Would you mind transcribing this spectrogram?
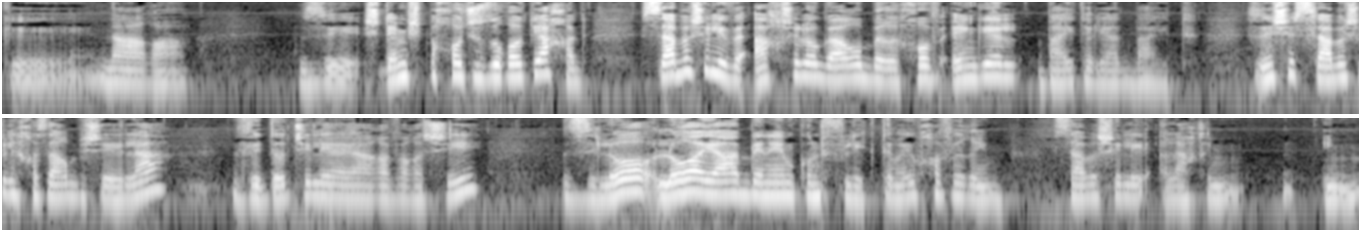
כנערה, זה שתי משפחות שזורות יחד. סבא שלי ואח שלו גרו ברחוב אנגל, בית על יד בית. זה שסבא שלי חזר בשאלה, ודוד שלי היה הרב הראשי, זה לא, לא היה ביניהם קונפליקט, הם היו חברים. סבא שלי הלך עם עם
